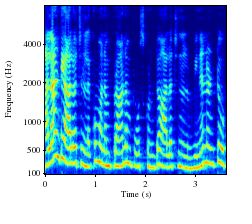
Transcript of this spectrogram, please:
అలాంటి ఆలోచనలకు మనం ప్రాణం పోసుకుంటూ ఆలోచనలు విననంటూ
